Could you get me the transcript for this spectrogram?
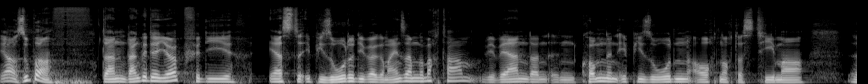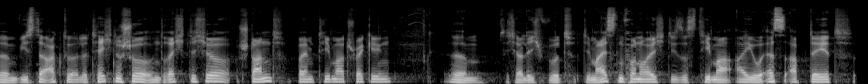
Ja, super. Dann danke dir, Jörg, für die erste Episode, die wir gemeinsam gemacht haben. Wir werden dann in kommenden Episoden auch noch das Thema, äh, wie ist der aktuelle technische und rechtliche Stand beim Thema Tracking ähm, sicherlich wird den meisten von euch dieses Thema iOS-Update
